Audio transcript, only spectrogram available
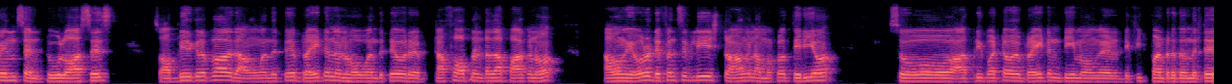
wins and two losses so அப்படி இருக்கிறப்ப அது அவங்க வந்துட்டு பிரைட்டன் அண்ட் ஹோ வந்துட்டு ஒரு டஃப் ஆப்பனண்ட்டை தான் பார்க்கணும். அவங்க எவ்வளோ டிஃபென்சிவ்லி ஸ்ட்ராங் நமக்கும் தெரியும். ஸோ அப்படிப்பட்ட ஒரு பிரைட்டன் டீம் அவங்க டிஃபீட் பண்ணுறது வந்துட்டு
